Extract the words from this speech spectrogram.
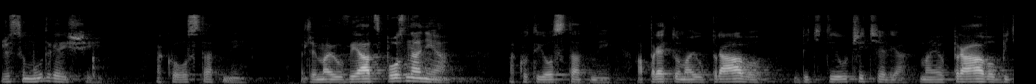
že sú múdrejší ako ostatní, že majú viac poznania ako tí ostatní a preto majú právo byť tí učitelia, majú právo byť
